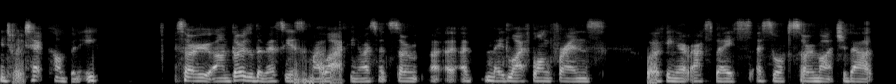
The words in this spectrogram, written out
into a tech company. So um, those are the best years of my life. You know, I spent so I, I made lifelong friends working at Rackspace. I saw so much about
